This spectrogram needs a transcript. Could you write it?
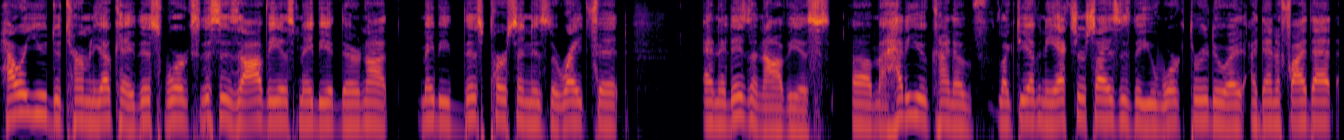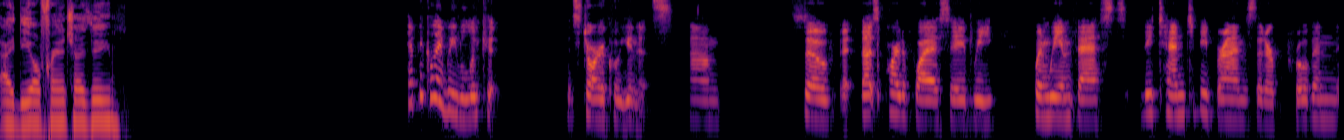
How are you determining okay this works this is obvious maybe they're not maybe this person is the right fit and it isn't obvious um, how do you kind of like do you have any exercises that you work through to identify that ideal franchisee typically we look at historical units. Um, so that's part of why I say we, when we invest, they tend to be brands that are proven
